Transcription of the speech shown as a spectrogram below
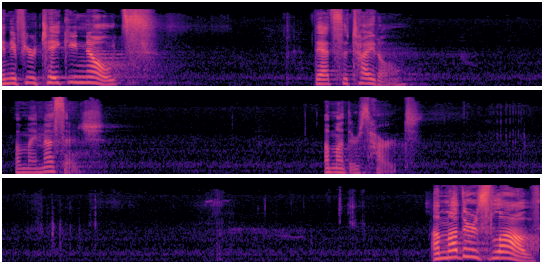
And if you're taking notes, that's the title of my message A Mother's Heart. A mother's love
